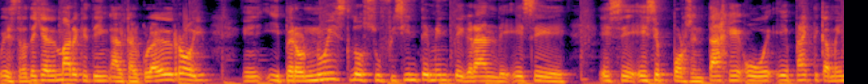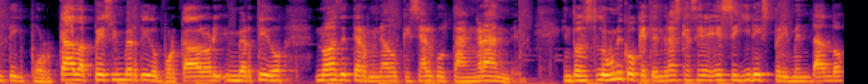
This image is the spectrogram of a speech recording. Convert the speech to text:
estrategia de marketing al calcular el ROI, eh, y, pero no es lo suficientemente grande ese, ese, ese porcentaje o eh, prácticamente por cada peso invertido, por cada valor invertido, no has determinado que sea algo tan grande. Entonces lo único que tendrás que hacer es seguir experimentando,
